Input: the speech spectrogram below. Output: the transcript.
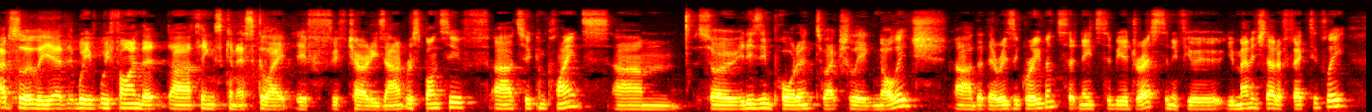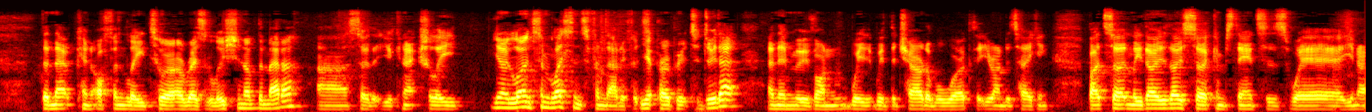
Absolutely, yeah. We, we find that uh, things can escalate if, if charities aren't responsive uh, to complaints. Um, so it is important to actually acknowledge uh, that there is a grievance that needs to be addressed, and if you you manage that effectively, then that can often lead to a resolution of the matter, uh, so that you can actually you know learn some lessons from that if it's Yep. appropriate to do that, and then move on with, with the charitable work that you're undertaking. But certainly those those circumstances where you know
